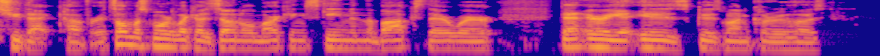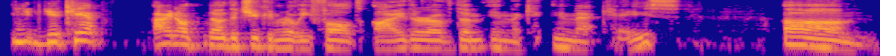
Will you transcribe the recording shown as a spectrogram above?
to that cover. It's almost more like a zonal marking scheme in the box there where that area is Guzman Corujo's. You, you can't. I don't know that you can really fault either of them in the in that case. Um,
